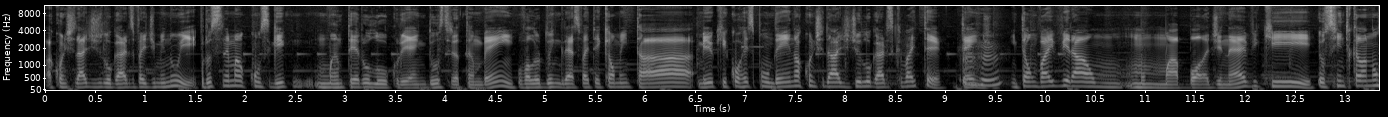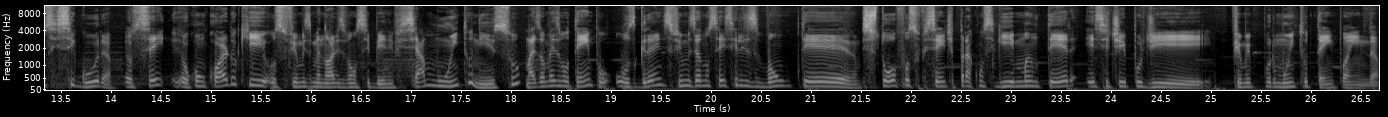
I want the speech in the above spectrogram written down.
a quantidade de lugares vai diminuir. Para o cinema conseguir manter o lucro e a indústria também, o valor do ingresso vai ter que aumentar meio que correspondendo à quantidade de lugares que vai ter, entende? Uhum. Então, vai virar um, uma bola de neve que eu sinto que ela não se segura. Eu sei, eu concordo que os filmes menores vão se beneficiar muito nisso, mas ao mesmo tempo, os grandes filmes eu não sei se eles vão ter estofo suficiente para conseguir manter esse tipo de filme por muito tempo ainda.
